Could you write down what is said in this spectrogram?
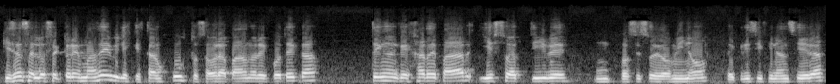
quizás a los sectores más débiles que están justos ahora pagando la hipoteca tengan que dejar de pagar y eso active un proceso de dominó de crisis financiera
